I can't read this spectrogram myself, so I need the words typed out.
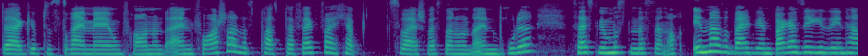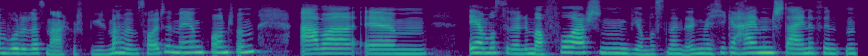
Da gibt es drei Meerjungfrauen und einen Forscher. Das passt perfekt, weil ich habe zwei Schwestern und einen Bruder. Das heißt, wir mussten das dann auch immer, sobald wir einen Baggersee gesehen haben, wurde das nachgespielt. Machen wir bis heute Meerjungfrauen schwimmen. Aber ähm, er musste dann immer forschen, wir mussten dann irgendwelche geheimen Steine finden.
